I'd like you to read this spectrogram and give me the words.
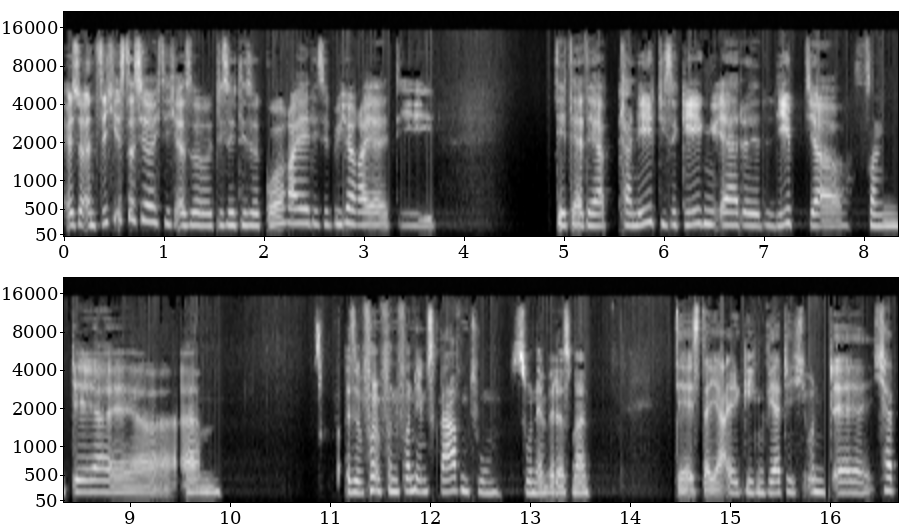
Also an sich ist das ja richtig. Also diese, diese Gore-Reihe, diese Bücherreihe, die, der, der, der Planet, diese Gegenerde lebt ja von der, ähm, also von, von, von dem Sklaventum, so nennen wir das mal. Der ist da ja allgegenwärtig. Und äh, ich habe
